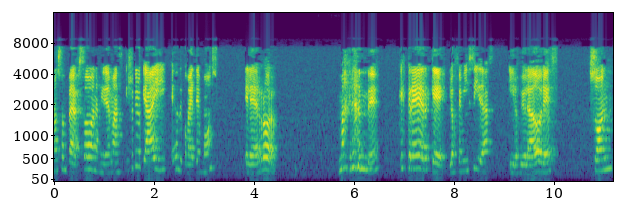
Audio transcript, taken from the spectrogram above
no son personas y demás. Y yo creo que ahí es donde cometemos el error más grande que es creer que los femicidas y los violadores son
